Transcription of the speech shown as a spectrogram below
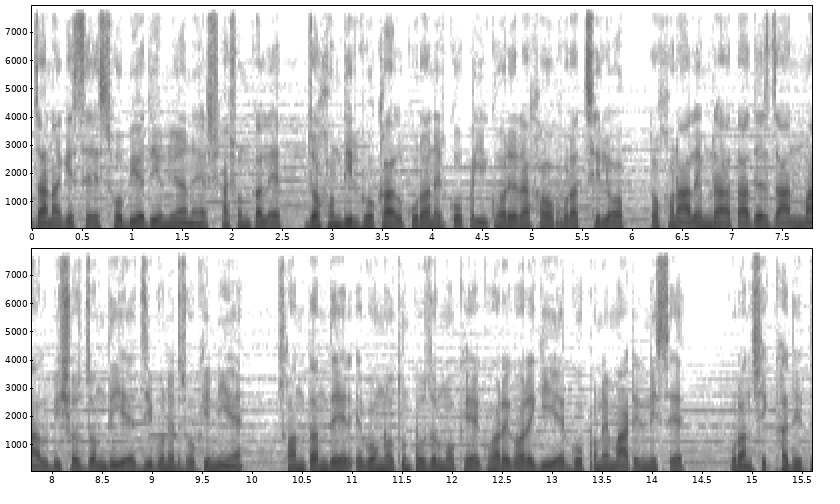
জানা গেছে, সোভিয়েত ইউনিয়নের শাসনকালে যখন দীর্ঘকাল কোরআনের কপি ঘরে রাখা অপরাধ ছিল, তখন আলেমরা তাদের জানমাল বিসর্জন দিয়ে জীবনের ঝুঁকি নিয়ে সন্তানদের এবং নতুন প্রজন্মকে ঘরে ঘরে গিয়ে গোপনে মাটির নিচে কোরআন শিক্ষা দিত।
